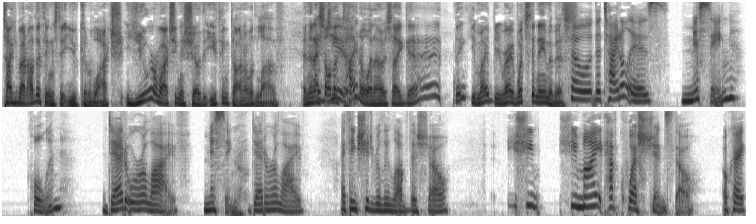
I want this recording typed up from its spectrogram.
talking about other things that you can watch, you are watching a show that you think Donna would love, and then I, I saw the title and I was like, eh, I think you might be right. What's the name of this? so the title is missing colon dead or alive missing dead or alive i think she'd really love this show she she might have questions though okay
